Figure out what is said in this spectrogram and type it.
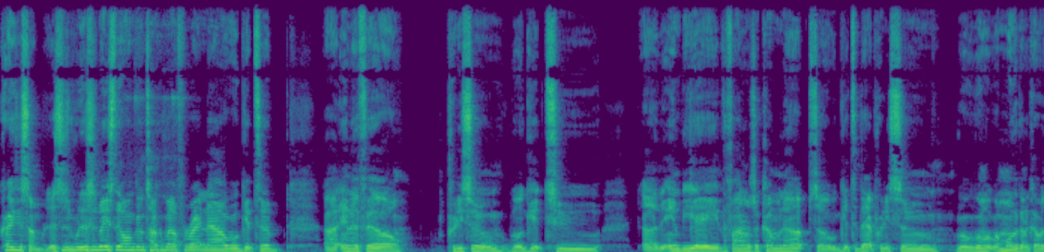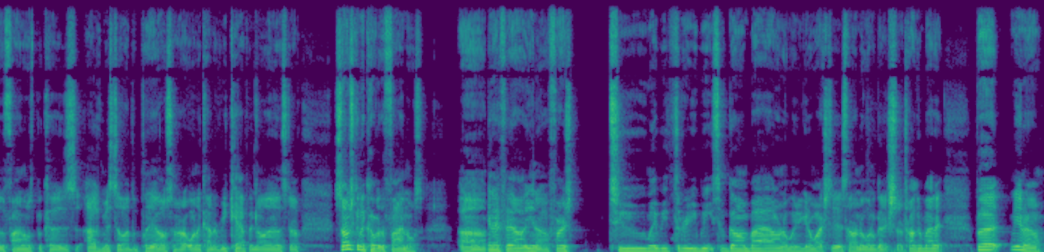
crazy summer. This is this is basically all I'm going to talk about for right now. We'll get to uh, NFL pretty soon. We'll get to uh, the NBA. The finals are coming up, so we'll get to that pretty soon. We're, I'm only going to cover the finals because I've missed a lot of the playoffs, and I don't want to kind of recap and all that other stuff. So I'm just going to cover the finals. Um, NFL, you know, first two, maybe three weeks have gone by. I don't know when you're going to watch this. I don't know when I'm going to start talking about it. But, you know,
